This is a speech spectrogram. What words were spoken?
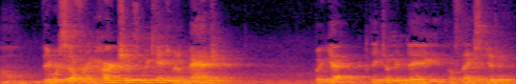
Um, they were suffering hardships we can't even imagine. But yet, they took a day of thanksgiving.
